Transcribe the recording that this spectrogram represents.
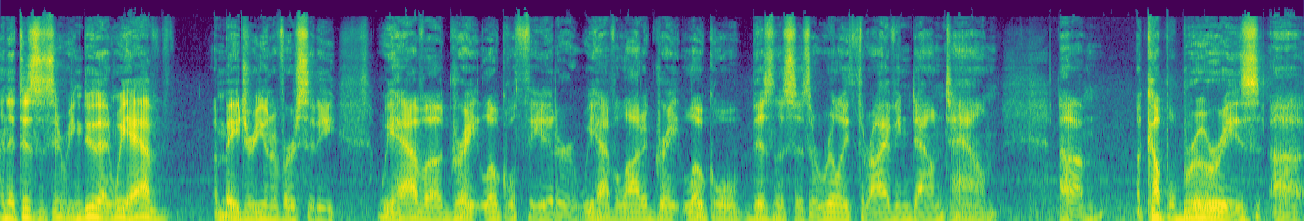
And that this is here we can do that. And we have a major university. We have a great local theater. We have a lot of great local businesses are really thriving downtown. Um, a couple breweries, uh,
